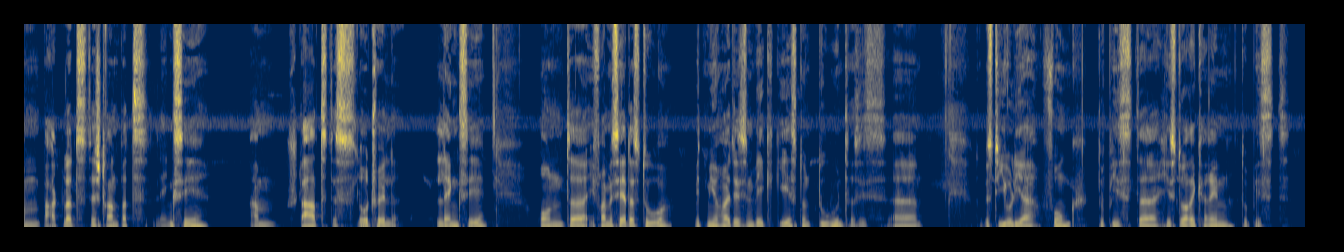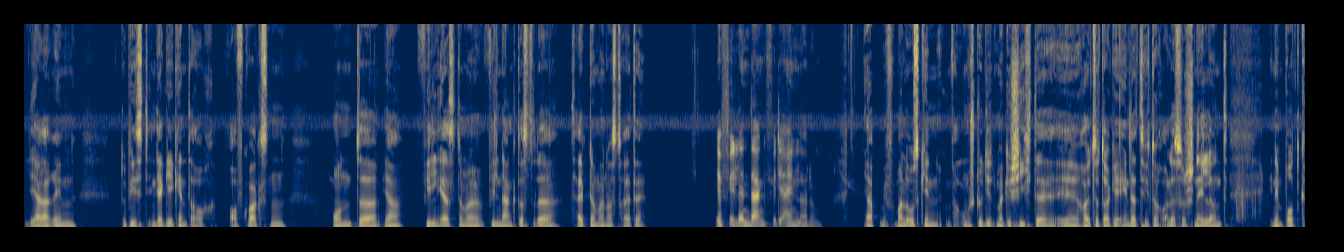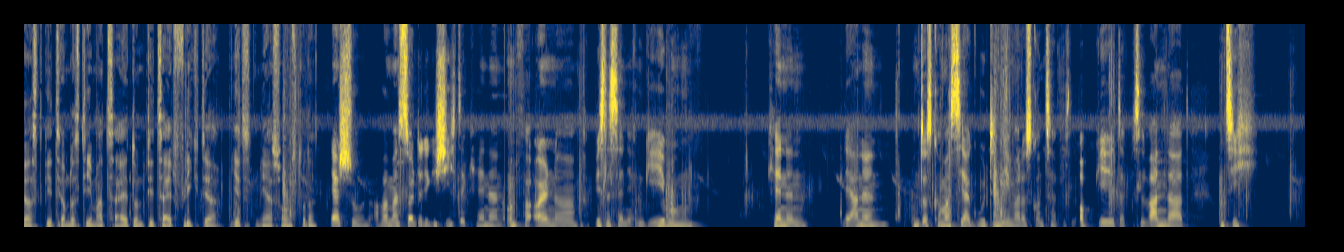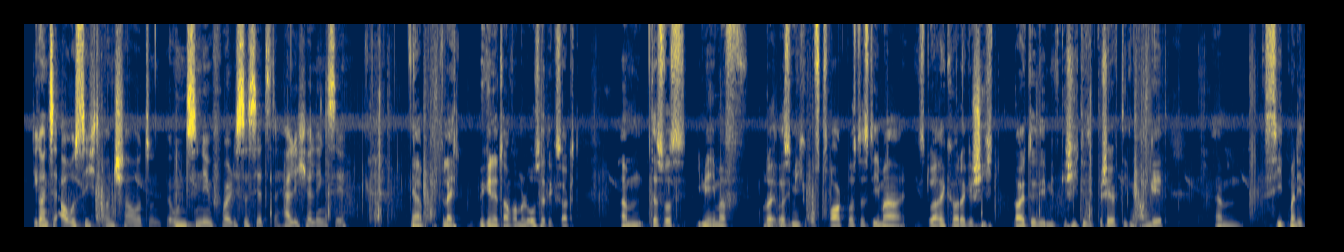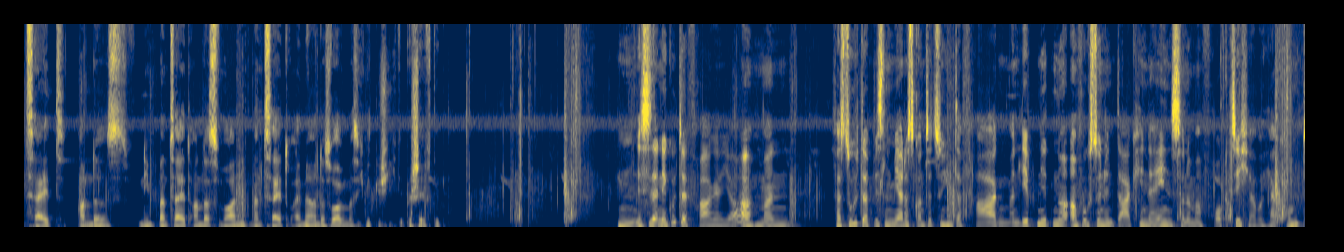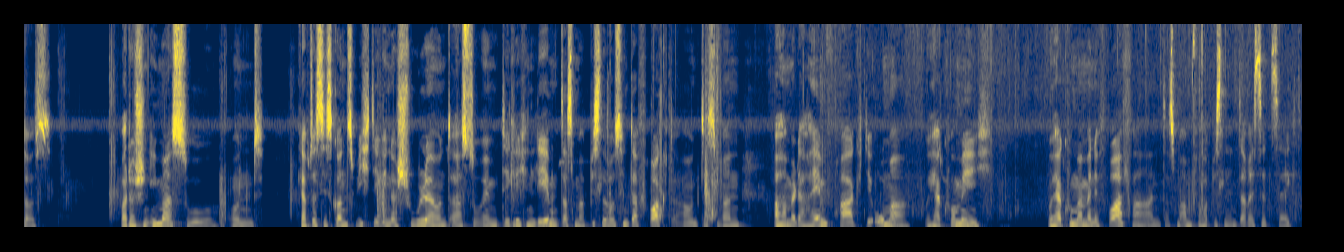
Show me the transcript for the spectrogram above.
am Parkplatz des Strandbads Lengsee, am Start des Slow Trail Lengsee. Und äh, ich freue mich sehr, dass du mit mir heute diesen Weg gehst. Und du, das ist, äh, du bist Julia Funk, du bist äh, Historikerin, du bist Lehrerin, du bist in der Gegend auch aufgewachsen. Und äh, ja, vielen erst einmal vielen Dank, dass du da Zeit genommen hast heute. Ja, vielen Dank für die Einladung. Ja, bevor wir losgehen, warum studiert man Geschichte? Äh, heutzutage ändert sich doch alles so schnell und in dem Podcast geht es ja um das Thema Zeit und die Zeit fliegt ja jetzt mehr als sonst, oder? Ja, schon. Aber man sollte die Geschichte kennen und vor allem ein bisschen seine Umgebung kennen, lernen. Und das kann man sehr gut, indem man das Ganze ein bisschen abgeht, ein bisschen wandert und sich die ganze Aussicht anschaut. Und bei uns in dem Fall ist das jetzt der herrliche Lengsee. Ja, vielleicht, wir gehen jetzt einfach mal los, hätte ich gesagt. Ähm, das, was ich mir immer, oder was ich mich oft frage, was das Thema Historiker oder Geschichte, Leute, die mit Geschichte sich beschäftigen, angeht, ähm, sieht man die Zeit anders? Nimmt man Zeit anders wahr? Nimmt man Zeiträume anders wahr, wenn man sich mit Geschichte beschäftigt? Hm, das ist eine gute Frage, ja. Man versucht ein bisschen mehr das Ganze zu hinterfragen. Man lebt nicht nur einfach so in den Tag hinein, sondern man fragt sich ja, woher kommt das? War das schon immer so? Und ich glaube, das ist ganz wichtig in der Schule und auch so im täglichen Leben, dass man ein bisschen was hinterfragt und dass man auch einmal daheim fragt, die Oma, woher komme ich? Woher kommen meine Vorfahren? Dass man einfach ein bisschen Interesse zeigt.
